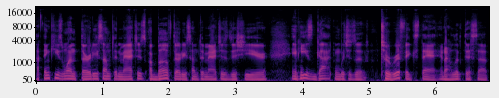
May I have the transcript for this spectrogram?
I think he's won thirty something matches, above thirty something matches this year, and he's gotten, which is a terrific stat. And I looked this up.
